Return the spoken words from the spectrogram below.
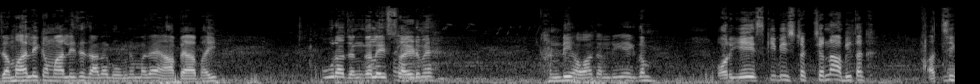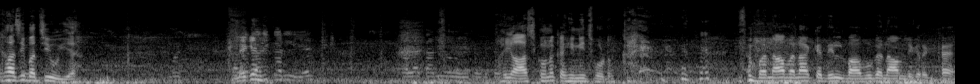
जमाली कमाली से ज़्यादा घूमने मज़ा है यहाँ पे आ भाई। पूरा जंगल है इस साइड में। ठंडी हवा चल रही है एकदम। और ये इसकी भी स्ट्रक्चर ना अभी तक अच्छी खासी बची हुई है। लेकिन भाई आज को ना कहीं नहीं छोड़ रखा है। बना बना के दिल बाबू का नाम लिख रखा है।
